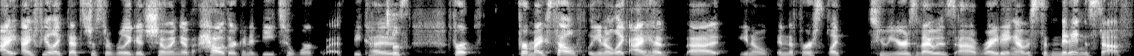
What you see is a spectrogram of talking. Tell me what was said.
I, I feel like that's just a really good showing of how they're going to be to work with because sure. for, for myself, you know, like I have, uh, you know, in the first like two years that I was uh, writing, I was submitting stuff.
